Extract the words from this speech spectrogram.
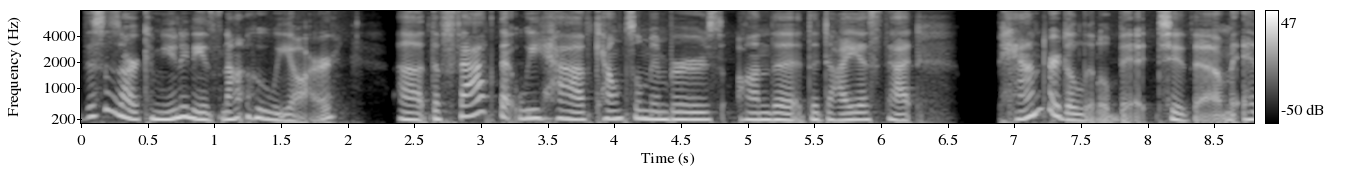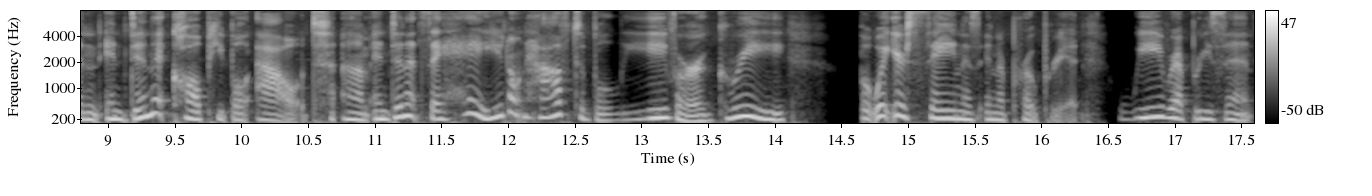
this is our community, it's not who we are. Uh, the fact that we have council members on the, the dais that pandered a little bit to them and, and didn't call people out um, and didn't say, hey, you don't have to believe or agree, but what you're saying is inappropriate. We represent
